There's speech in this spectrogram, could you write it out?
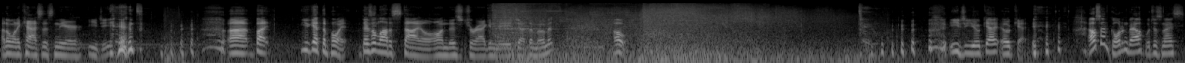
I don't want to cast this near EG. uh, but you get the point. There's a lot of style on this Dragon Mage at the moment. Oh. EG, you okay? Okay. I also have Golden Vow, which is nice.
